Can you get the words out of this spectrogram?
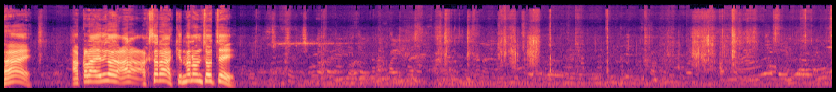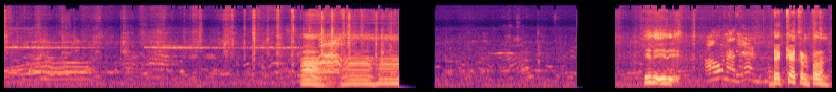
హాయ్. అక్కడ ఇదిగో ఆ- అక్షరా కింద నుంచి వచ్చాయి. ఇది ఇది అవును అదే డెక్ ఎక్కండి పదండి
